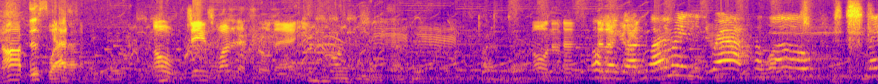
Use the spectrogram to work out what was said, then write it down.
not this Last last. time. Oh, James, why did I throw that? Oh, no, no, Oh my god, why am I in the grass? Hello? Can I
